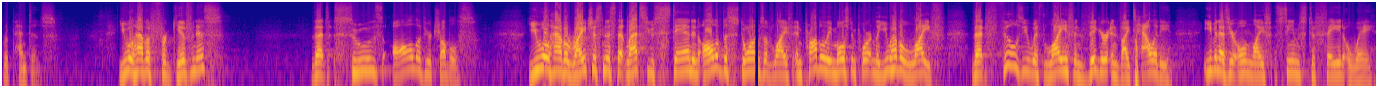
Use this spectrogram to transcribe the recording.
repentance. You will have a forgiveness that soothes all of your troubles. You will have a righteousness that lets you stand in all of the storms of life. And probably most importantly, you have a life that fills you with life and vigor and vitality, even as your own life seems to fade away.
